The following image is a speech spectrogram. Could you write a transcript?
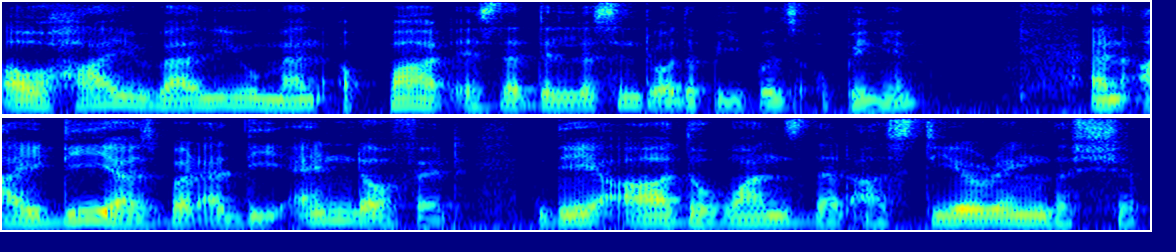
our high value man apart is that they listen to other people's opinion and ideas, but at the end of it, they are the ones that are steering the ship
